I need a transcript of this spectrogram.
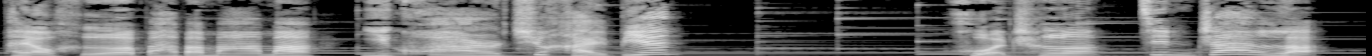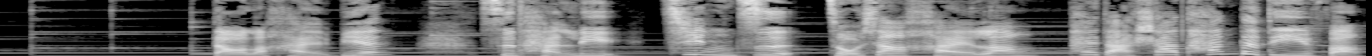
他要和爸爸妈妈一块儿去海边。火车进站了，到了海边，斯坦利径自走向海浪拍打沙滩的地方。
